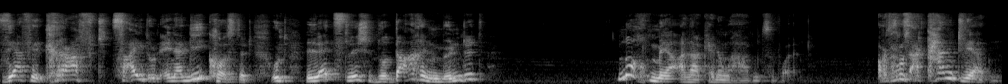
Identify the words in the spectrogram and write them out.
sehr viel Kraft, Zeit und Energie kostet und letztlich nur darin mündet, noch mehr Anerkennung haben zu wollen. Aber das muss erkannt werden.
